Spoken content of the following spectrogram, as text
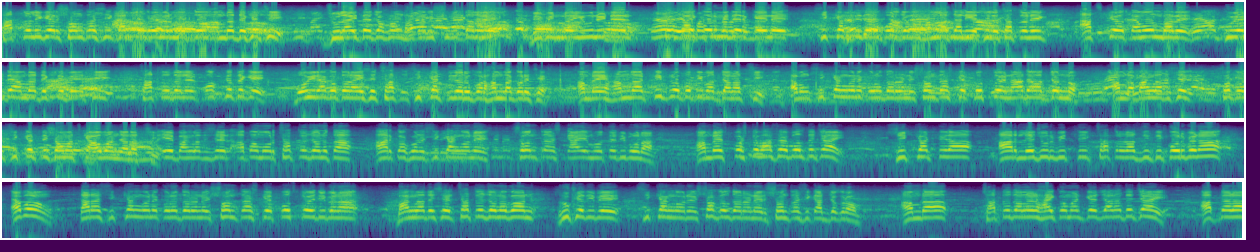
ছাত্রলীগের সন্ত্রাসী কার্যক্রমের মধ্যে আমরা দেখেছি, জুলাইতে যখন ঢাকা বিশ্ববিদ্যালয়ে বিভিন্ন ইউনিটের কর্মীদেরকে এনে শিক্ষার্থীদের উপর যেমন হামলা চালিয়েছিল ছাত্রলীগ, আজকেও তেমন ভাবে কুয়েটে আমরা দেখতে পেয়েছি, ছাত্রদলের পক্ষ থেকে বহিরাগতরা এসে শিক্ষার্থীদের উপর হামলা করেছে। আমরা এই হামলার তীব্র প্রতিবাদ জানাচ্ছি এবং শিক্ষাঙ্গনে কোনো ধরনের সন্ত্রাসকে প্রশ্রয় না দেওয়ার জন্য আমরা বাংলাদেশের সকল শিক্ষার্থী সমাজকে আহ্বান জানাচ্ছি। এই বাংলাদেশের আপামর ছাত্র জনতা আর কখনো শিক্ষাঙ্গনে সন্ত্রাস কায়েম হতে দিব না। আমরা স্পষ্ট ভাষায় বলতে চাই, শিক্ষার্থীরা আর লেজুর ভিত্তিক ছাত্র রাজনীতি করবে না এবং তারা শিক্ষাঙ্গনে কোনো ধরনের সন্ত্রাসকে প্রশ্রয় দিবে না। বাংলাদেশের ছাত্র জনগণ রুখে দিবে শিক্ষাঙ্গনের সকল ধরনের সন্ত্রাসী কার্যক্রম। আমরা ছাত্র দলের হাইকমান্ডকে জানাতে চাই, আপনারা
